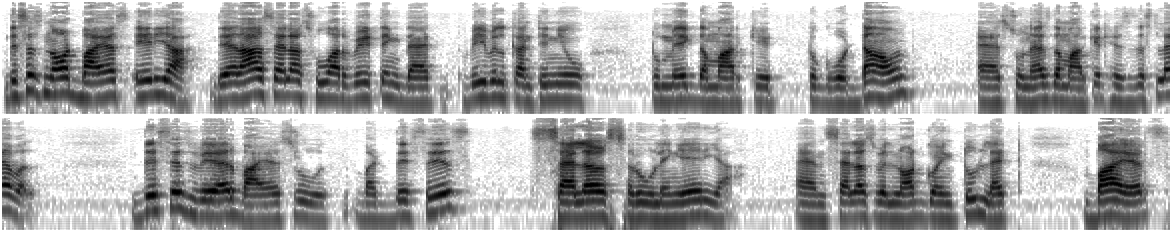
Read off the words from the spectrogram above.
this is not buyers area. There are sellers who are waiting that we will continue to make the market to go down as soon as the market hits this level. This is where buyers rule. But this is sellers ruling area. And sellers will not going to let buyers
